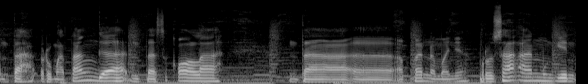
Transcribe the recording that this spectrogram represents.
entah rumah tangga entah sekolah entah eh, apa namanya perusahaan mungkin.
